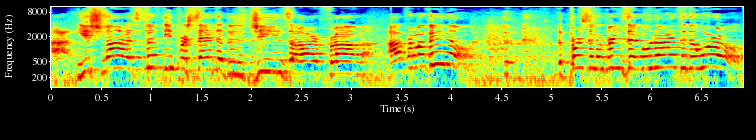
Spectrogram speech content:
Uh, Yishmael's 50% of his genes are from Avram Avinu, the person who brings emunah into the world.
